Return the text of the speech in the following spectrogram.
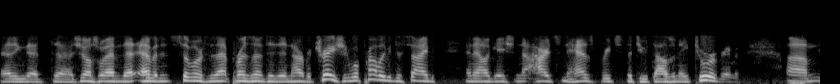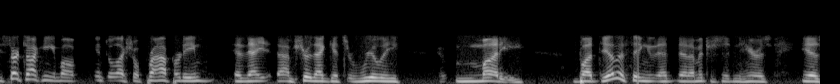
Adding that uh, she also added that evidence similar to that presented in arbitration will probably decide an allegation that Hardson has breached the 2008 tour agreement. Um, you start talking about intellectual property, and that, I'm sure that gets really muddy but the other thing that, that I'm interested in here is is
